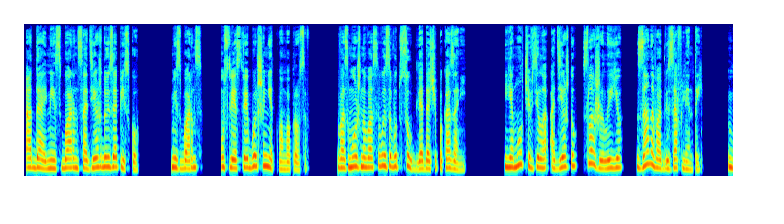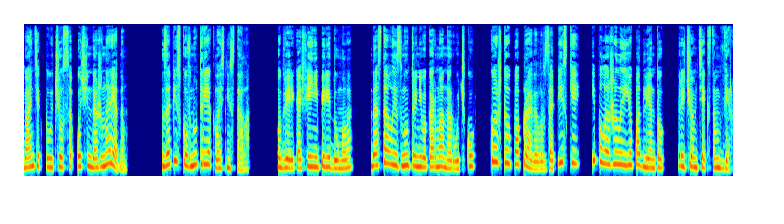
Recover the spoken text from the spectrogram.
Отдай мисс Барнс одежду и записку. Мисс Барнс, у следствия больше нет к вам вопросов. Возможно, вас вызовут в суд для дачи показаний. Я молча взяла одежду, сложила ее, заново обвязав лентой. Бантик получился очень даже нарядным. Записку внутрь я класть не стала. У двери кофейни передумала, достала из внутреннего кармана ручку, кое-что поправила в записке и положила ее под ленту, причем текстом вверх.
